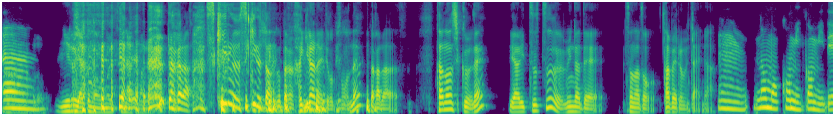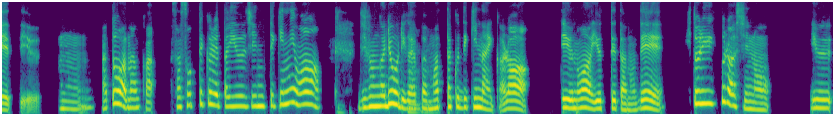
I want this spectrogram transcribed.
煮る焼くも思いつかない。だから、スキルスキルとはだから限らないってことですもんね。だから、楽しくね、やりつつ、みんなでその後食べるみたいな。うん、のも込み込みでっていう。うん。あとはなんか、誘ってくれた友人的には、自分が料理がやっぱりうんうん。全くできないからっていうのは言ってたので、一人暮らしのゆ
